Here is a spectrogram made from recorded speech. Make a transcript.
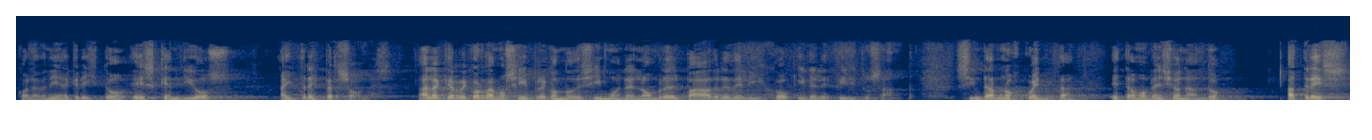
con la venida de Cristo, es que en Dios hay tres personas, a la que recordamos siempre cuando decimos en el nombre del Padre, del Hijo y del Espíritu Santo. Sin darnos cuenta, estamos mencionando a tres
